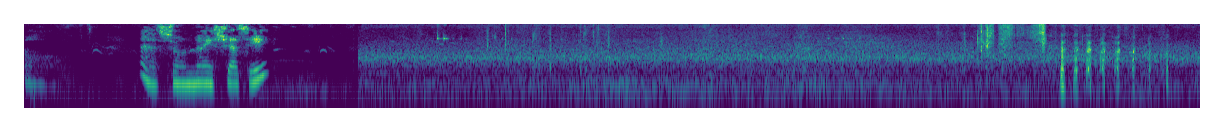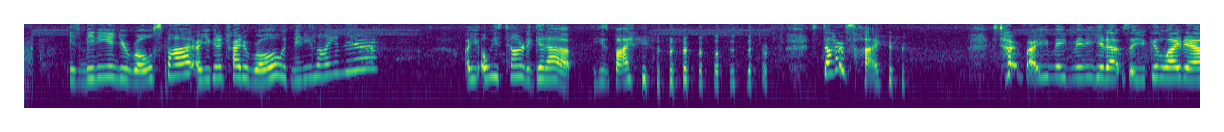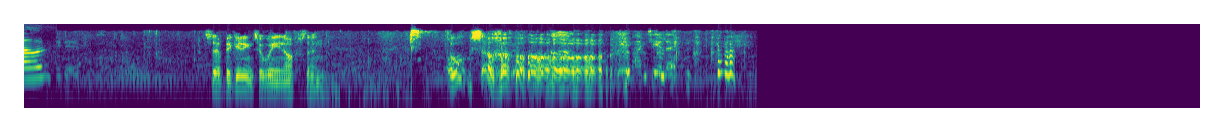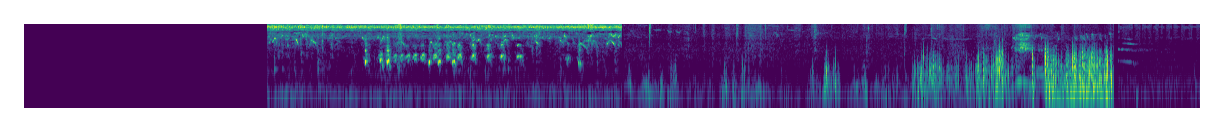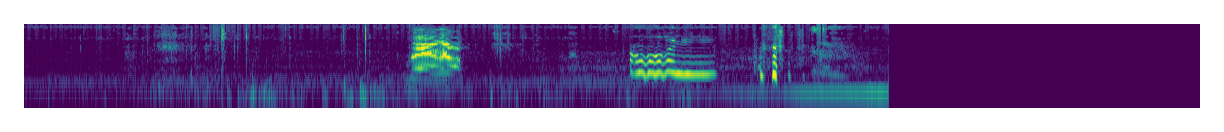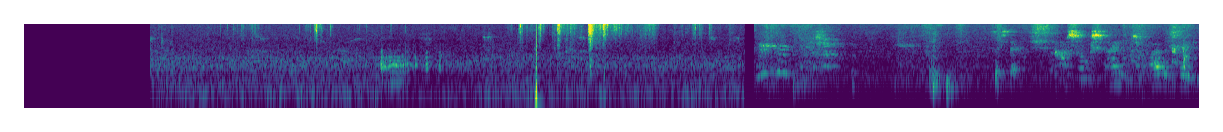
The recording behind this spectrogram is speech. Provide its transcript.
oh, That's so nice, Jesse. Is Minnie in your roll spot? Are you going to try to roll with Minnie lying there? Are you? Oh, he's telling her to get up. He's biting. Starfire. Starfire, you made Minnie get up so you can lie down. So beginning to wean off then. Oops! Oh. Oh, I didn't want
